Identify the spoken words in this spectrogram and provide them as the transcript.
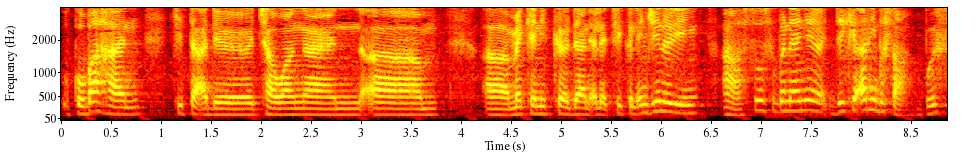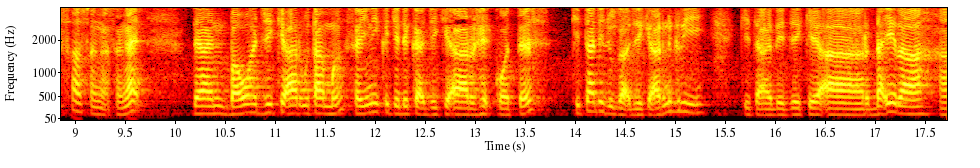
ukur bahan, kita ada cawangan um, uh, mechanical dan electrical engineering. Uh, so sebenarnya JKR ni besar, besar sangat-sangat. Dan bawah JKR utama, saya ni kerja dekat JKR headquarters. Kita ada juga JKR negeri, kita ada JKR daerah. Ha,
